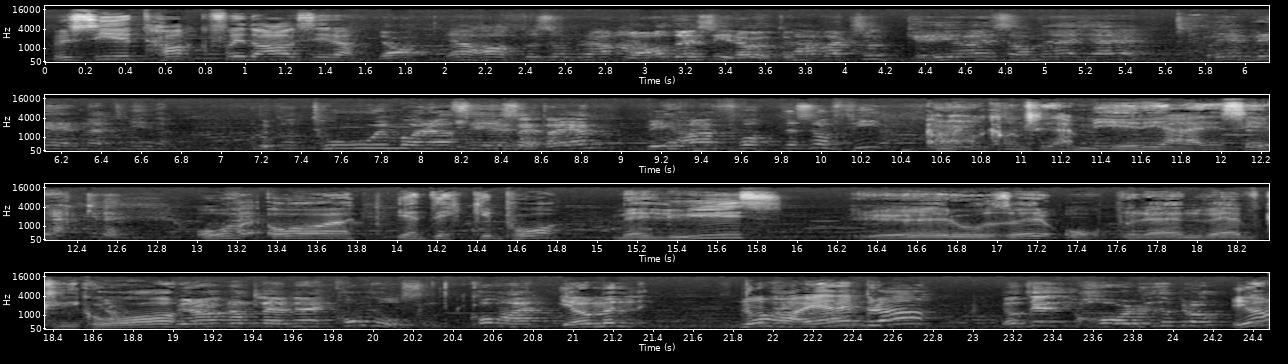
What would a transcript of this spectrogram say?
Hun sier takk for i dag, sier hun. Ja. Jeg har hatt det så bra. Ja, det sier jeg, vet Det har vært så gøy å være sammen med deg, kjære. Og jeg gleder meg til middag. Klokka to i morgen, sier Sett deg igjen. Vi har fått det så fint. Ja, kanskje det er mer i gjære, sier jeg. Og, og jeg dekker på med lys, røde roser, åpner en vev clicquot. Bra, gratulerer med. Kom, Osen. Kom her. Ja, men nå har jeg det bra. Ja, det, Har du det bra? Ja,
